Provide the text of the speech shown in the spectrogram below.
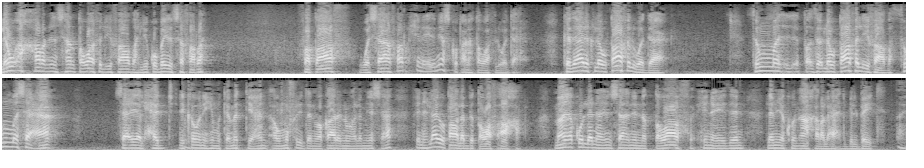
لو أخر الإنسان طواف الإفاضة لقبيل سفره فطاف وسافر حينئذ يسقط عنه طواف الوداع. كذلك لو طاف الوداع ثم لو طاف الإفاضة ثم سعى سعي الحج لكونه متمتعا أو مفردا وقارنا ولم يسعى فإنه لا يطالب بطواف آخر ما يقول لنا إنسان إن الطواف حينئذ لم يكن آخر العهد بالبيت أيوة.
